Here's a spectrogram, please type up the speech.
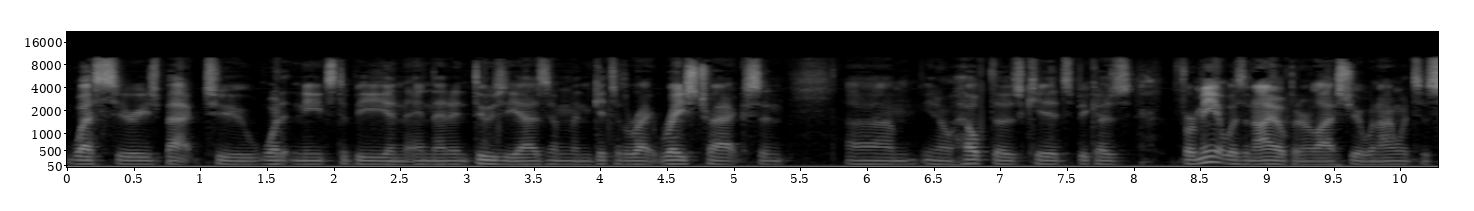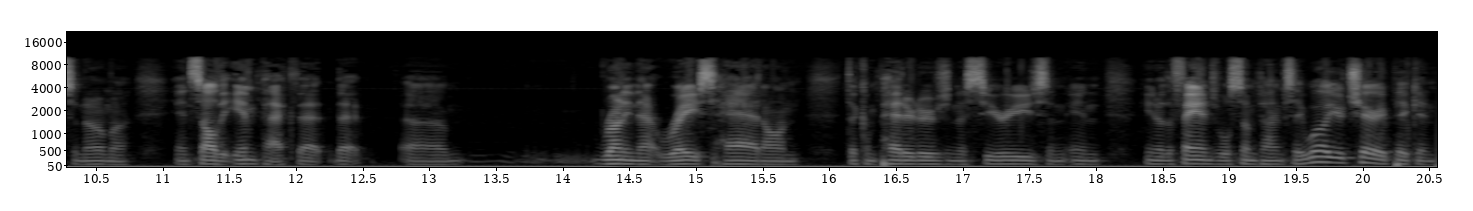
West Series back to what it needs to be and, and that enthusiasm and get to the right racetracks and um, you know help those kids because for me it was an eye opener last year when I went to Sonoma and saw the impact that that um, running that race had on the competitors in the series. And, and you know the fans will sometimes say well you're cherry picking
